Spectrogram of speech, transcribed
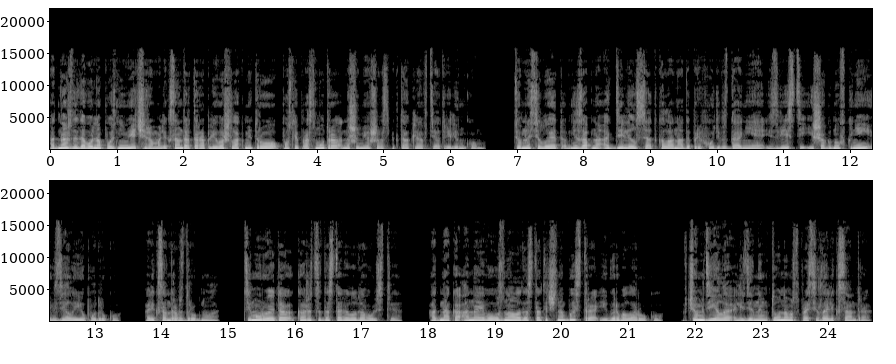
Однажды довольно поздним вечером Александра торопливо шла к метро после просмотра нашумевшего спектакля в театре «Линком». Темный силуэт внезапно отделился от колоннады при входе в здание известий и, шагнув к ней, взял ее под руку. Александра вздрогнула. Тимуру это, кажется, доставило удовольствие. Однако она его узнала достаточно быстро и вырвала руку. «В чем дело?» — ледяным тоном спросила Александра.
